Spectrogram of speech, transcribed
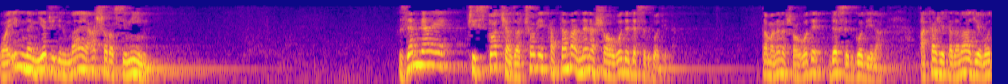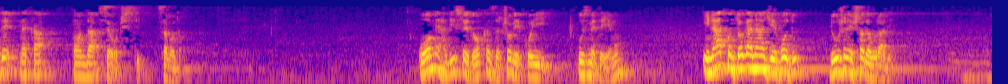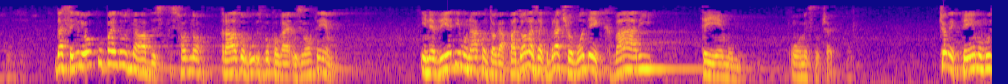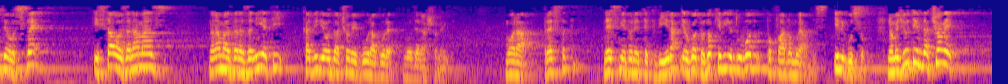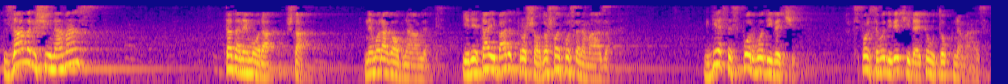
wa innam yajid il ma'i ašara sinin Zemlja je čistoća za čovjeka tama ne našao vode deset godina. Tama ne našao vode deset godina. A kaže kada nađe vode neka onda se očisti sa vodom. U ome hadisu je dokaz da čovjek koji uzme tejemu i nakon toga nađe vodu dužan je što da uradi? Da se ili okupa ili da uzme abdest, shodno razlogu zbog koga je uzimao tejemu i ne vrijedi mu nakon toga. Pa dolazak braćo vode kvari tejemum u ovome slučaju. Čovjek tejemum uzeo sve i stao za namaz, na namaz da razanijeti kad vidi da čovjek gura bure vode našo negdje. Mora prestati, ne smije donijeti tekvira, ili gotovo dok je vidio tu vodu, pokvarno mu je abdest. Ili gusu. No međutim, da čovjek završi namaz, tada ne mora šta ne mora ga obnavljati. Jer je taj ibadet prošao, došlo je posle namaza. Gdje se spor vodi veći? Spor se vodi veći da je to u toku namaza.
